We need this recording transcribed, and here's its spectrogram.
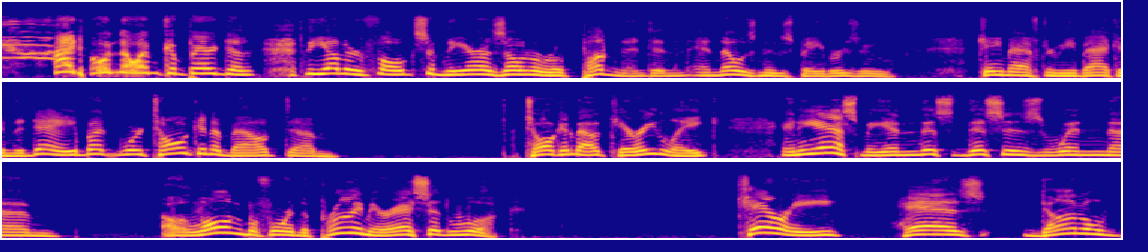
I don't know him compared to the other folks from the Arizona Repugnant and, and those newspapers who came after me back in the day. But we're talking about um, talking about Kari Lake, and he asked me, and this this is when um, uh, long before the primary, I said, "Look, Kari." has Donald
